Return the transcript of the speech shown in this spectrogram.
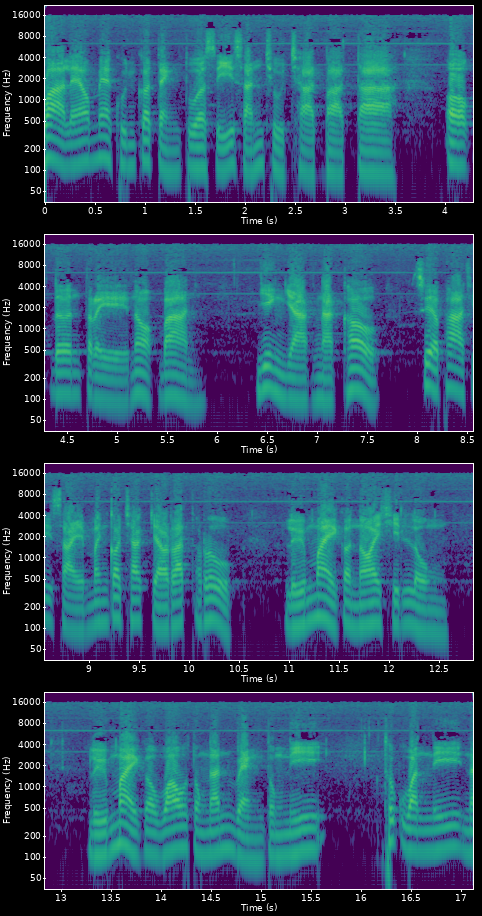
ว่าแล้วแม่คุณก็แต่งตัวสีสันฉูดฉาดบาดตา ออกเดินเตรนอกบ้าน ยิ่งอยากหนักเข้า เสื้อผ้าที่ใส่มันก็ชักจะรัดรูป หรือไม่ก็น้อยชิ้นลง หรือไม่ก็เว้าตรงนั้นแหว่งตรงนี้ ทุกวันนี้ใน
